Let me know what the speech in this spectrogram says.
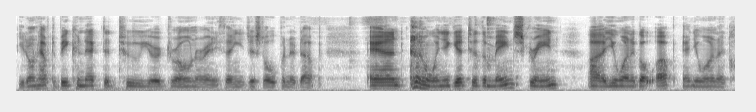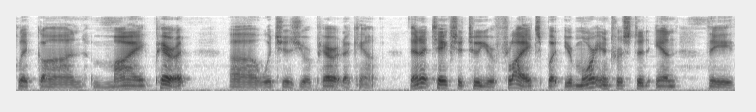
You don't have to be connected to your drone or anything. You just open it up. And when you get to the main screen, uh, you want to go up and you want to click on My Parrot, uh, which is your Parrot account. Then it takes you to your flights, but you're more interested in the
